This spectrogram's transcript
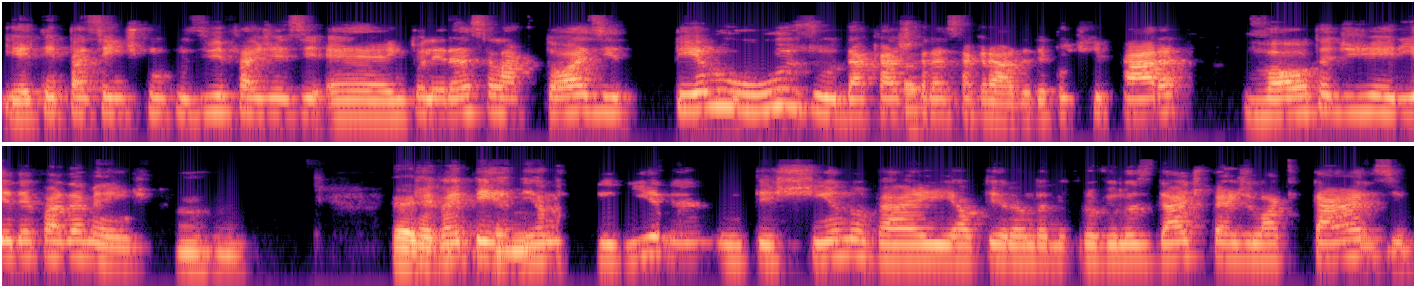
E aí tem paciente que, inclusive, faz é, intolerância à lactose pelo uso da cáscara sagrada. Depois que para, volta a digerir adequadamente. uhum. É, Aí vai perdendo a né? O intestino vai alterando a microvelocidade, perde lactase.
